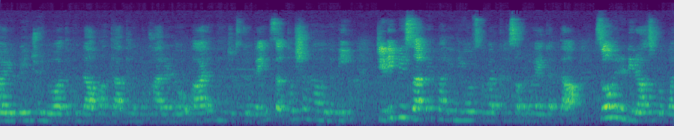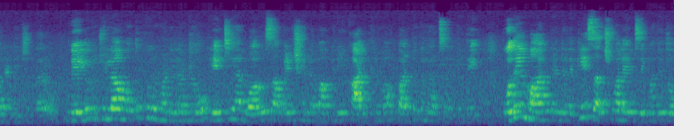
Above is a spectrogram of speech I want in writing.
రూపాయలు పెన్షన్లు అందుకున్న మతదాతల ముఖాలలో ఆనందం చూస్తుంటే సంతోషంగా ఉందని టీడీపీ సర్వేపల్లి నియోజకవర్గ సమన్వయకర్త సోమిరెడ్డి రాజగోపాల్ రెడ్డి చెప్పారు. నెల్లూరు జిల్లా ముత్తుకూరు మండలంలో హెచ్ఆర్ భరోసా పెన్షన్ల పంపిణీ కార్యక్రమం పండుగలా జరిగింది. ఉదయం ఆరు గంటలకి సచివాలయం సిబ్బందితో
